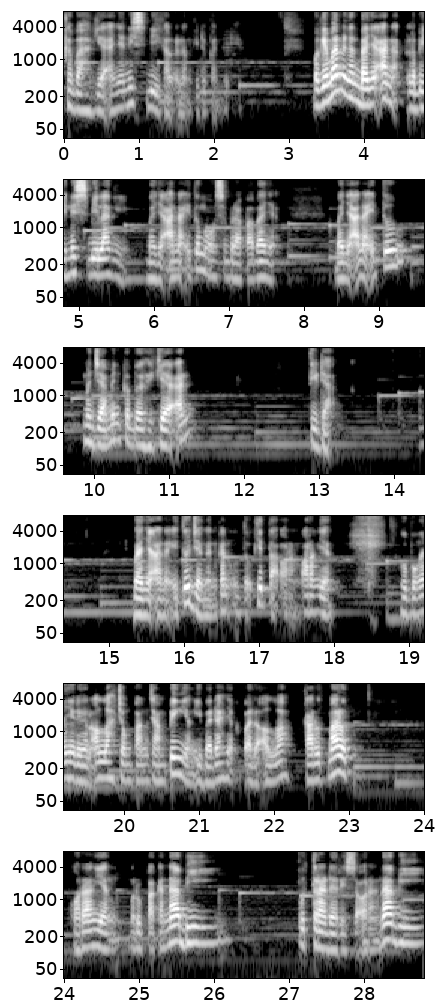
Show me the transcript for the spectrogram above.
kebahagiaannya nisbi kalau dalam kehidupan dunia. Bagaimana dengan banyak anak? Lebih nisbi lagi. Banyak anak itu mau seberapa banyak? Banyak anak itu menjamin kebahagiaan Tidak. Banyak anak itu jangankan untuk kita orang-orang yang hubungannya dengan Allah compang-camping yang ibadahnya kepada Allah karut-marut. Orang yang merupakan nabi, putra dari seorang nabi,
